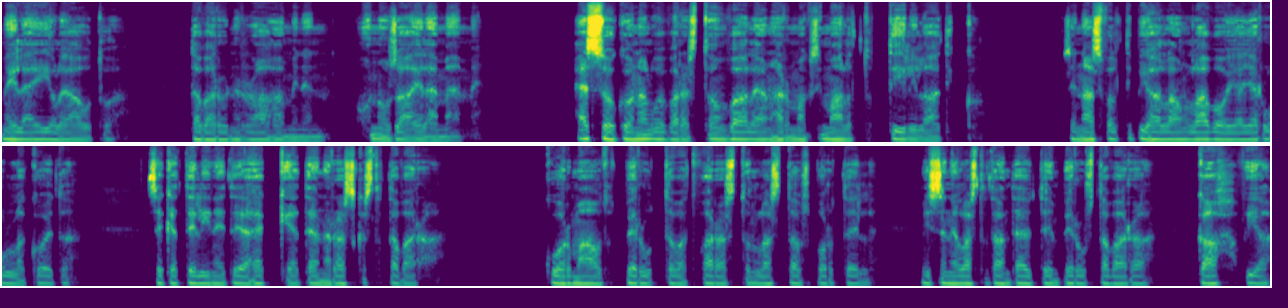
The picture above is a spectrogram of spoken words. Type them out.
Meillä ei ole autoa. Tavaroiden raahaaminen on osa elämäämme. SOKn aluevarasto on vaalean harmaaksi maalattu tiililaatikko. Sen asfalttipihalla on lavoja ja rullakoita sekä telineitä ja häkkejä täynnä raskasta tavaraa. Kuorma-autot peruuttavat varaston lastausporteille, missä ne lastataan täyteen perustavaraa, kahvia,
